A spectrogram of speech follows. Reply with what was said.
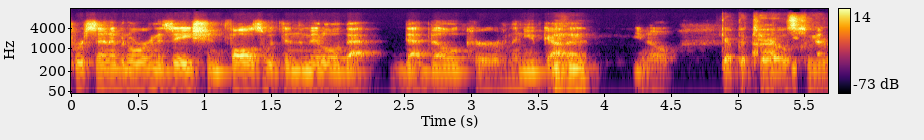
80% of an organization falls within the middle of that that bell curve. And then you've got mm-hmm. to, you know, got the tails. Uh,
